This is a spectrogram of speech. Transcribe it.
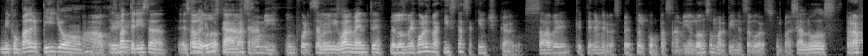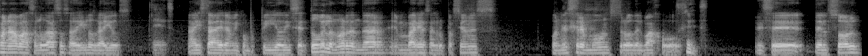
mi compadre Pillo Ah, es baterista, es con el que saludos tocaba. Sammy, un fuerte Sí, abrazo. igualmente. De los mejores bajistas aquí en Chicago. Sabe que tiene mi respeto el compa Sammy. Alonso Martínez, saludazos, compa. Saludos. Rafa Nava, saludazos a ahí los gallos. Ahí está, era mi compa Pillo. Dice, tuve el honor de andar en varias agrupaciones con este monstruo del bajo. Dice, del sol,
